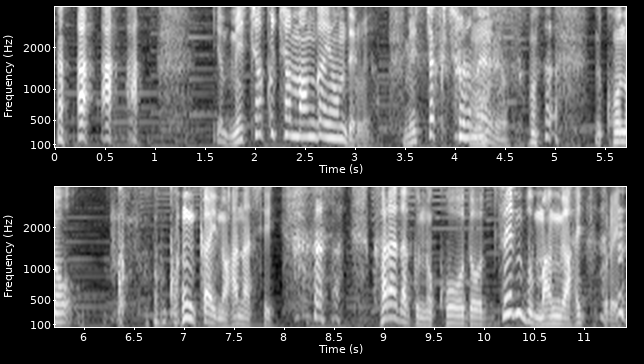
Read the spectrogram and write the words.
いやめちゃくちゃ漫画読んでるよめちゃくちゃ悩むよ。このこの 今回の話。原田君の行動全部漫画入ってくるよ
